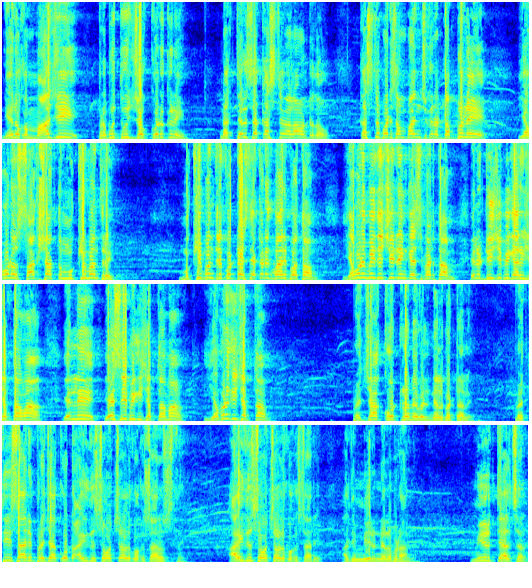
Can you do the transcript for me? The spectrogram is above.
నేను ఒక మాజీ ప్రభుత్వ ఉద్యోగ కొడుకుని నాకు తెలిసే కష్టం ఎలా ఉంటుందో. కష్టపడి సంపాదించుకున్న డబ్బుని ఎవడు సాక్షాత్తు ముఖ్యమంత్రి? ముఖ్యమంత్రి కొట్టేస్తే ఎక్కడికి పారిపోతాం? ఎవడి మీద చీటింగ్ కేసు పెడతాం? వెళ్ళి డీజీపీ గారికి చెప్తామా? వెళ్ళి ఏసీబీకి చెప్తామా? ఎవరికి చెప్తాం? ప్రజా కోర్టులోనే వెళ్ళి నిలబెట్టాలి. ప్రతిసారి ప్రజా ఐదు సంవత్సరాలకు ఒకసారి వస్తాయి. ఐదు సంవత్సరాలకు ఒకసారి. అది మీరు నిలబడాలి. మీరు తేల్చాలి.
